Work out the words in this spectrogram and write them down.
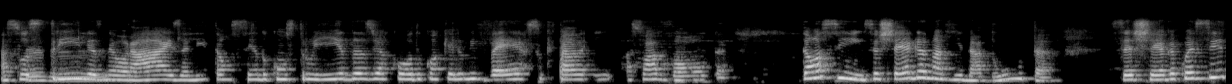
As suas uhum. trilhas neurais ali estão sendo construídas de acordo com aquele universo que está à sua volta. Então, assim, você chega na vida adulta, você chega com esse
